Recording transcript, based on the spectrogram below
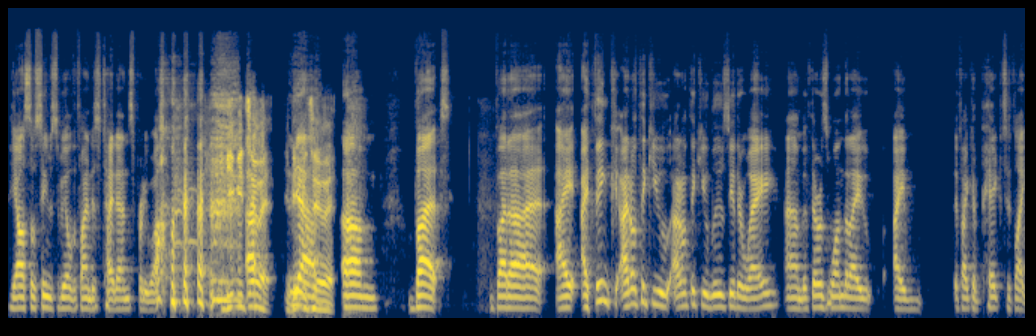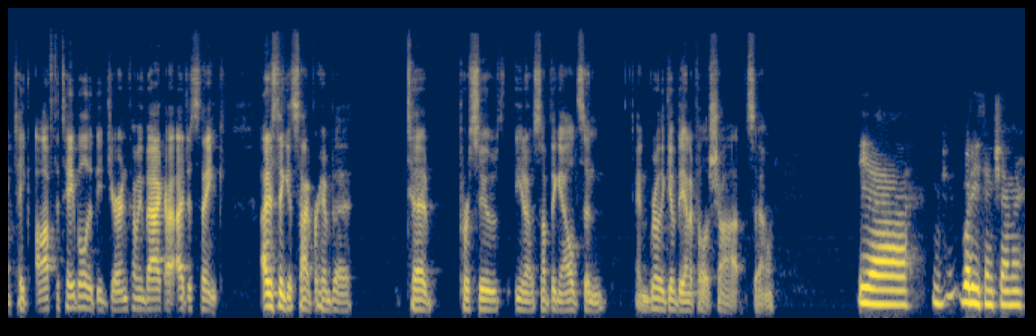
he also seems to be able to find his tight ends pretty well. beat me to uh, it. beat yeah, me to it. Um, but but uh, I I think I don't think you I don't think you lose either way. Um, if there was one that I I if I could pick to like take off the table, it'd be Jaren coming back. I, I just think I just think it's time for him to to pursue you know something else and and really give the NFL a shot. So yeah, what do you think, Chandler?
